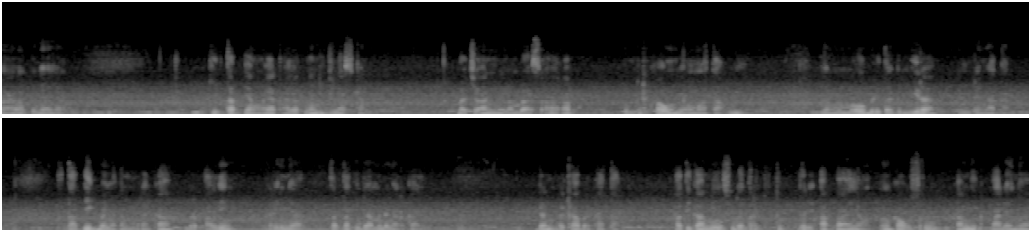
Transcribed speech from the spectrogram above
Maha Penyayang Kitab yang ayat-ayatnya dijelaskan Bacaan dalam bahasa Arab untuk kaum yang mengetahui yang membawa berita gembira dan peringatan. Tetapi kebanyakan mereka berpaling darinya serta tidak mendengarkan. Dan mereka berkata, Hati kami sudah tertutup dari apa yang engkau seru kami kepadanya,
